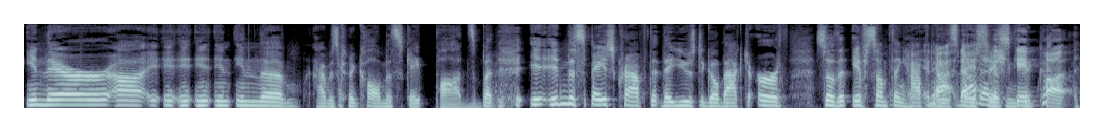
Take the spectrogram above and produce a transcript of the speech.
in their uh in in in the I was going to call them escape pods but in, in the spacecraft that they used to go back to earth so that if something happened to the space that, station escape pod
